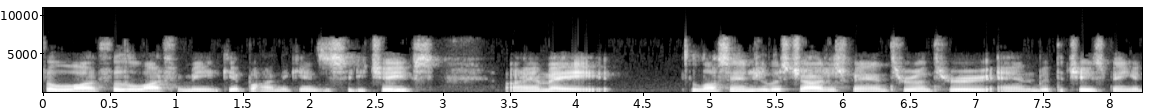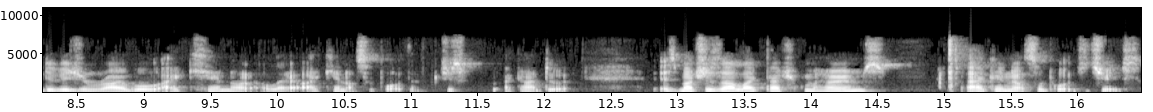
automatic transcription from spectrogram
for life, for the life of me, get behind the Kansas City Chiefs. I am a Los Angeles Chargers fan through and through, and with the Chiefs being a division rival, I cannot allow, I cannot support them. Just I can't do it. As much as I like Patrick Mahomes, I cannot support the Chiefs.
